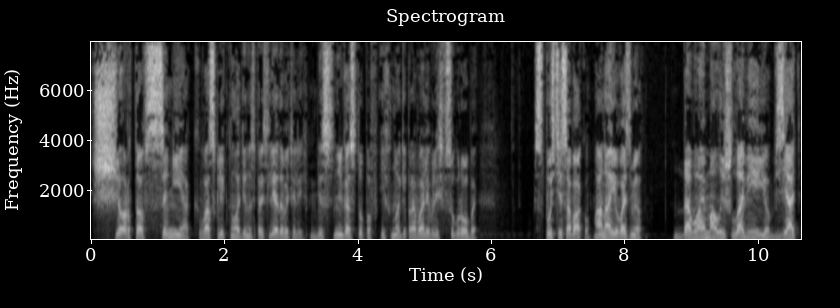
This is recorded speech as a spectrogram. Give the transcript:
«Чертов снег!» — воскликнул один из преследователей. Без снегоступов их ноги проваливались в сугробы. «Спусти собаку, она ее возьмет!» «Давай, малыш, лови ее! Взять!»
